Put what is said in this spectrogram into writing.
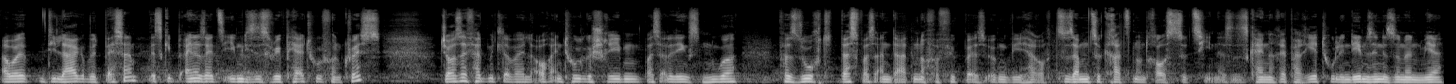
Aber die Lage wird besser. Es gibt einerseits eben dieses Repair-Tool von Chris. Joseph hat mittlerweile auch ein Tool geschrieben, was allerdings nur versucht, das, was an Daten noch verfügbar ist, irgendwie zusammenzukratzen und rauszuziehen. Also es ist kein Repariertool in dem Sinne, sondern mehr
